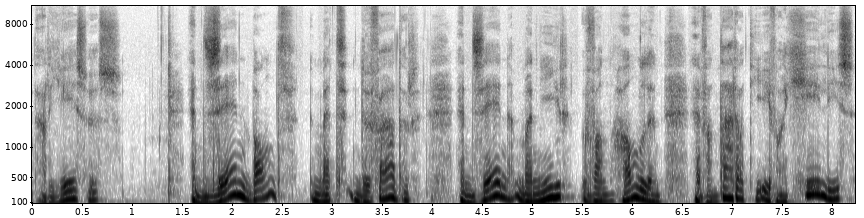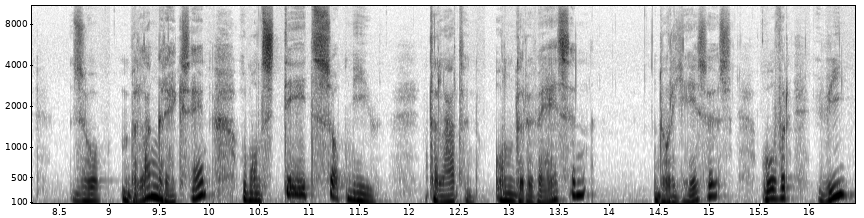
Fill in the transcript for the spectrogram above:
naar Jezus. En zijn band met de Vader. En zijn manier van handelen. En vandaar dat die evangelies zo belangrijk zijn om ons steeds opnieuw te laten onderwijzen door Jezus over wie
